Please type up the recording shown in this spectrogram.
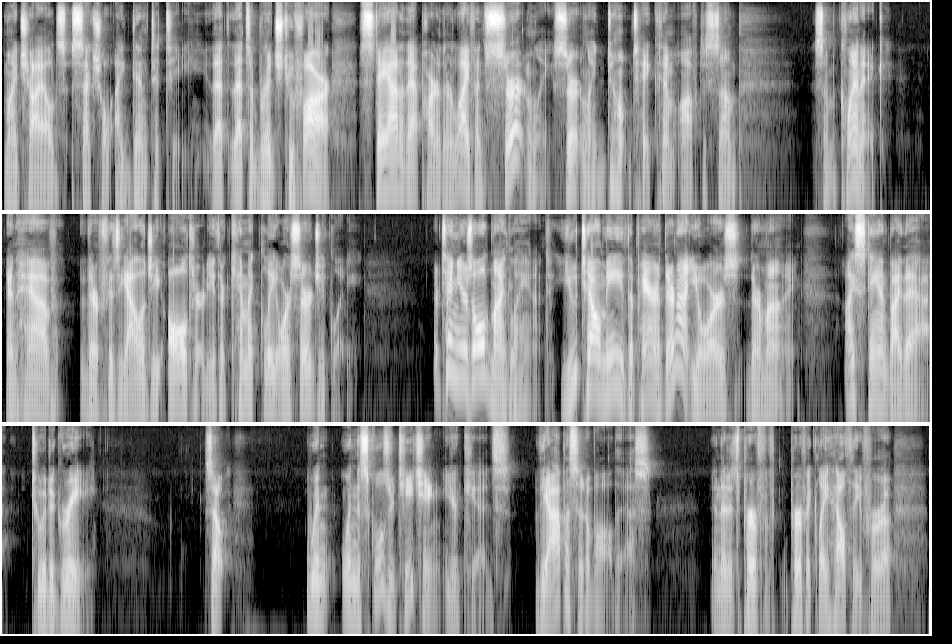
my child's sexual identity, that, that's a bridge too far. Stay out of that part of their life. And certainly, certainly don't take them off to some, some clinic and have their physiology altered, either chemically or surgically. They're 10 years old, my land. You tell me, the parent, they're not yours, they're mine. I stand by that to a degree. So when when the schools are teaching your kids the opposite of all this, and that it's perf- perfectly healthy for a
